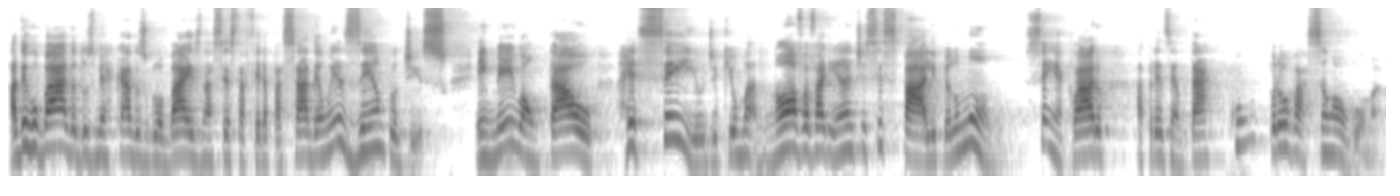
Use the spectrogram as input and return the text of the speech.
A derrubada dos mercados globais na sexta-feira passada é um exemplo disso, em meio a um tal receio de que uma nova variante se espalhe pelo mundo, sem, é claro, apresentar comprovação alguma.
